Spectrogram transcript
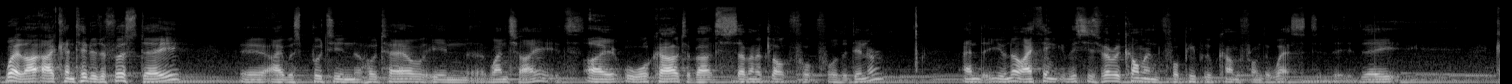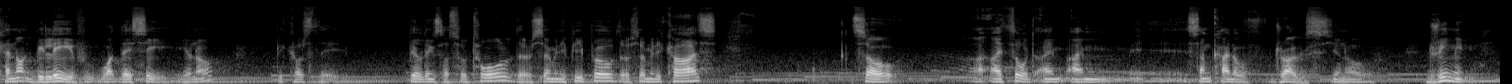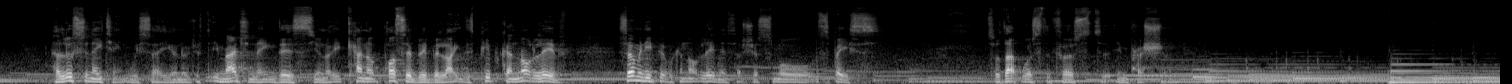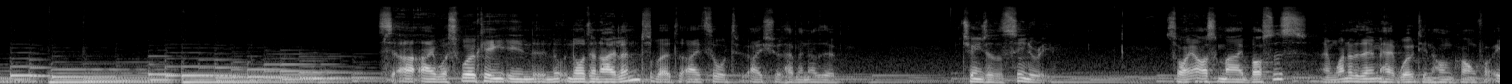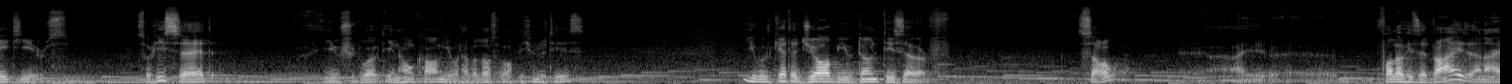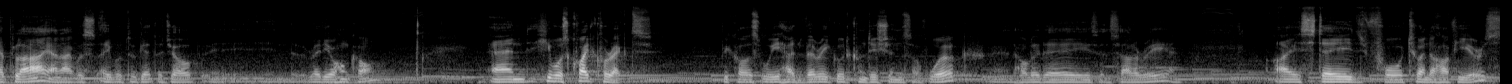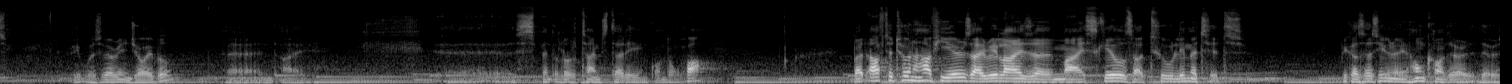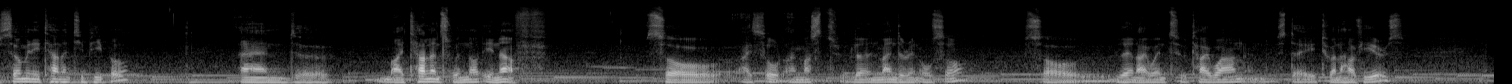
Well, I, I can tell you the first day uh, I was put in a hotel in uh, Wan Chai. It's, I walk out about seven o'clock for, for the dinner. And you know, I think this is very common for people who come from the West. They, they cannot believe what they see, you know, because the buildings are so tall, there are so many people, there are so many cars. So I, I thought I'm, I'm uh, some kind of drugs, you know, dreaming hallucinating, we say, you know, just imagining this, you know, it cannot possibly be like this. People cannot live, so many people cannot live in such a small space. So that was the first impression. I was working in Northern Ireland, but I thought I should have another change of the scenery. So I asked my bosses, and one of them had worked in Hong Kong for eight years. So he said, You should work in Hong Kong, you will have a lot of opportunities. You will get a job you don't deserve. So uh, I uh, follow his advice and I apply, and I was able to get a job in, in Radio Hong Kong. And he was quite correct because we had very good conditions of work holidays and salary. And I stayed for two and a half years. It was very enjoyable, and I uh, spent a lot of time studying Guangdonghua. But after two and a half years, I realized uh, my skills are too limited. Because as you know, in Hong Kong, there are, there are so many talented people, and uh, my talents were not enough. So I thought I must learn Mandarin also. So then I went to Taiwan and stayed two and a half years.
